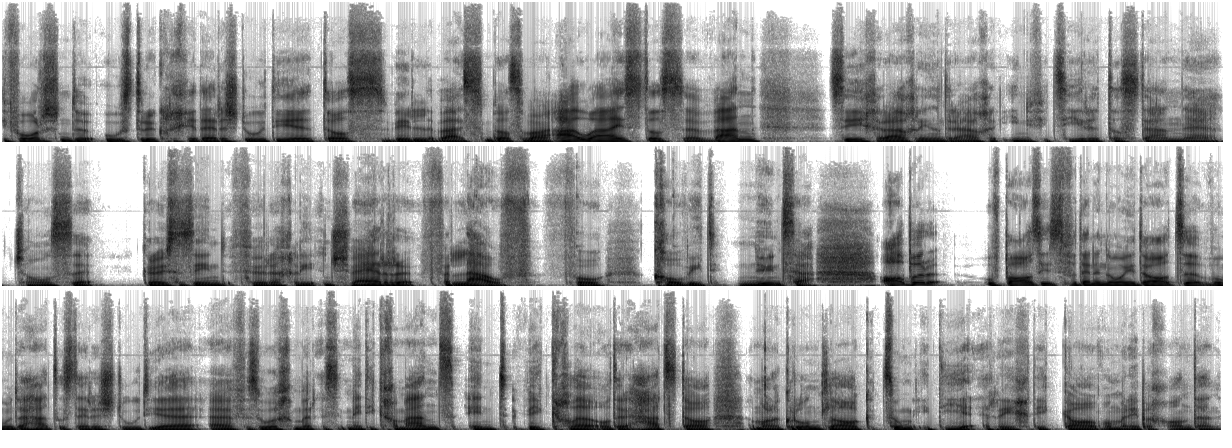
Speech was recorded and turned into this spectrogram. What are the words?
die Forschenden ausdrücklich in dieser Studie, dass, weil, weiss, dass man auch weiss, dass äh, wenn sich Raucherinnen und Raucher infizieren, dass dann äh, die Chancen größer sind für ein einen schwereren Verlauf von Covid-19. Aber auf Basis von diesen neuen Daten, die man da hat aus dieser Studie, äh, versuchen wir ein Medikament zu entwickeln oder hat es da mal eine Grundlage, um in die Richtung zu gehen, wo man eben kann dann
